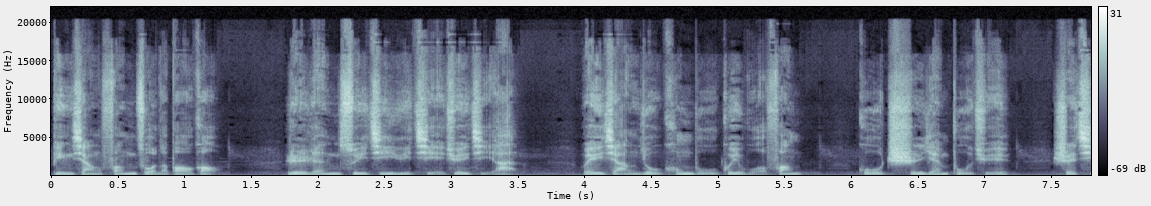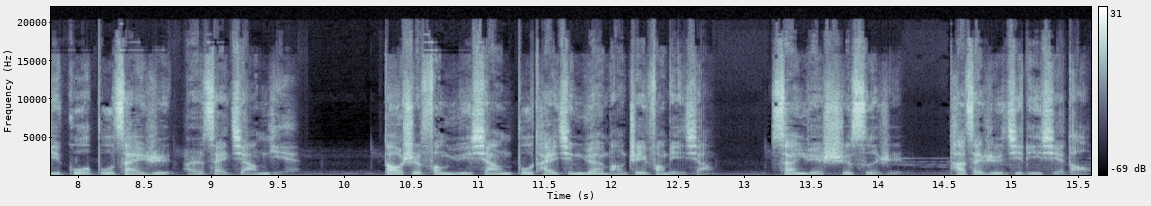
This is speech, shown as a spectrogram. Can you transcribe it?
并向冯做了报告。日人虽急于解决己案，唯蒋又恐鲁归我方，故迟延不决，使其过不在日而在蒋也。倒是冯玉祥不太情愿往这方面想。三月十四日，他在日记里写道：“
